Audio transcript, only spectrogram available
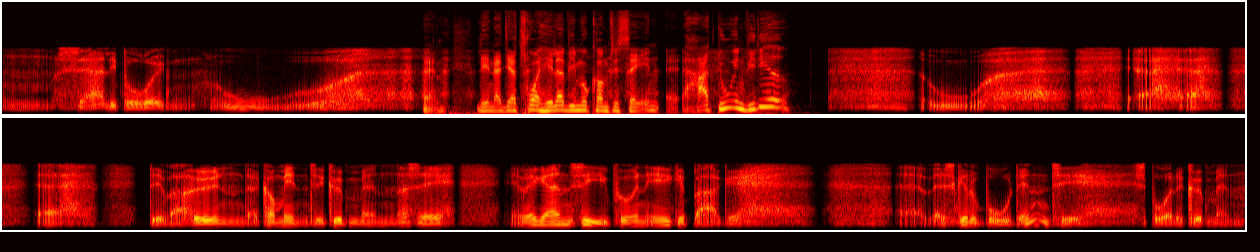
Mm, særligt på ryggen. Uh. Ja, Lennart, jeg tror hellere, vi må komme til sagen. Har du en vidighed? Uh. Ja, ja, ja. Det var hønen, der kom ind til købmanden og sagde, jeg vil gerne se på en æggebakke. Hvad skal du bruge den til? spurgte købmanden.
